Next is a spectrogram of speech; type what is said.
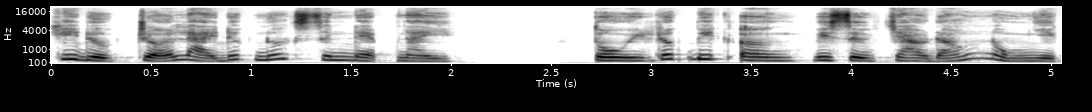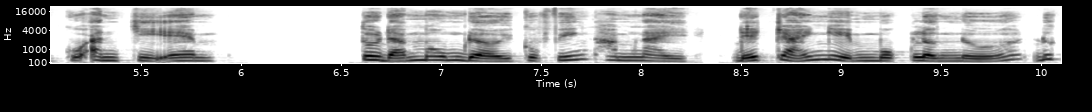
khi được trở lại đất nước xinh đẹp này. Tôi rất biết ơn vì sự chào đón nồng nhiệt của anh chị em. Tôi đã mong đợi cuộc viếng thăm này để trải nghiệm một lần nữa đức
